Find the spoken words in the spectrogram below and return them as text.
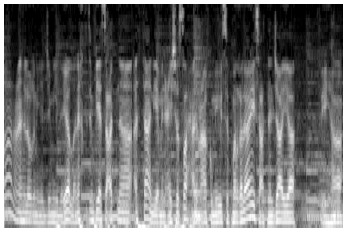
عن هالأغنية الجميلة؟ يلا نختتم فيها ساعتنا الثانية من عيشة صح أنا معاكم يوسف مرغلاني. ساعتنا الجاية فيها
